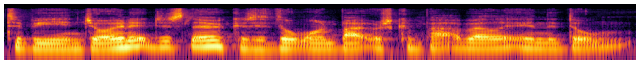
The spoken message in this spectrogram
to be enjoying it just now because they don't want backwards compatibility and they don't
